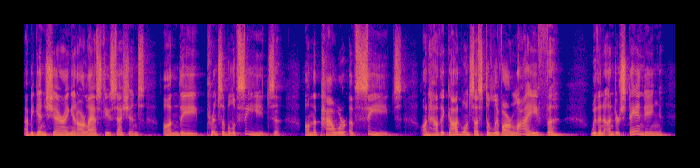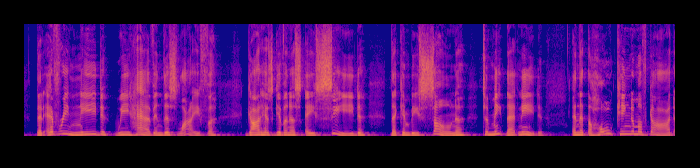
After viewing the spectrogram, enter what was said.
I begin sharing in our last few sessions on the principle of seeds, on the power of seeds, on how that God wants us to live our life uh, with an understanding that every need we have in this life, uh, God has given us a seed that can be sown to meet that need. And that the whole kingdom of God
